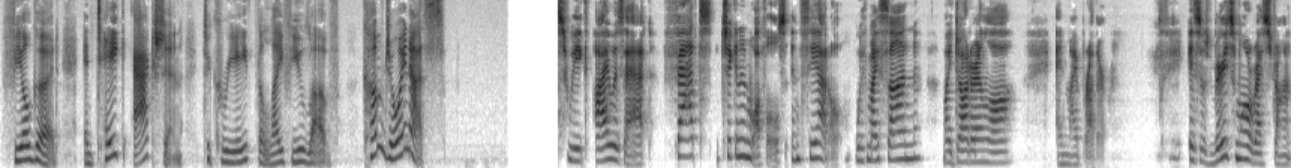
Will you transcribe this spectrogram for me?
feel good, and take action to create the life you love. Come join us. Last week, I was at Fats Chicken and Waffles in Seattle with my son, my daughter in law, and my brother. It's a very small restaurant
